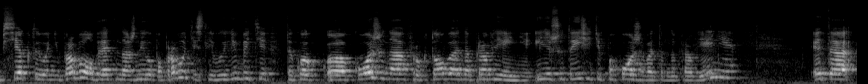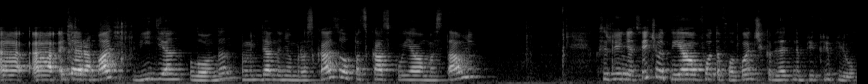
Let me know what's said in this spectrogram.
все, кто его не пробовал, обязательно должны его попробовать, если вы любите такое э, кожано-фруктовое направление, или что-то ищете похожее в этом направлении. Это, э, э, это аромат Vidian London. Я недавно о нем рассказывала, подсказку я вам оставлю. К сожалению, отсвечивает, но я вам фото флакончик обязательно прикреплю.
